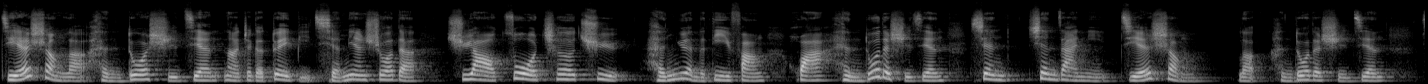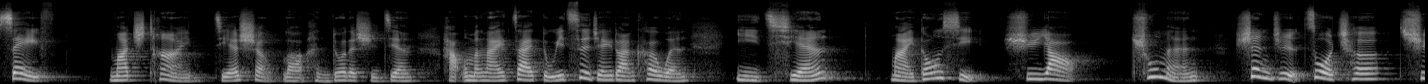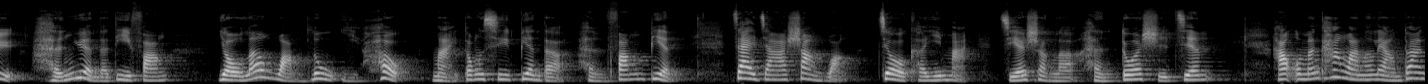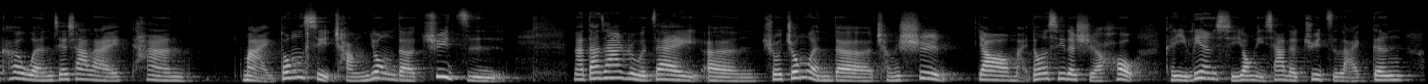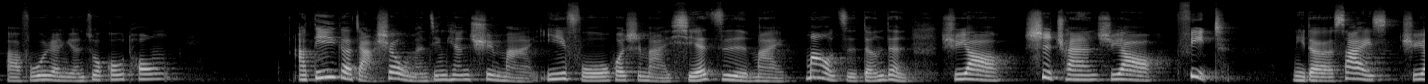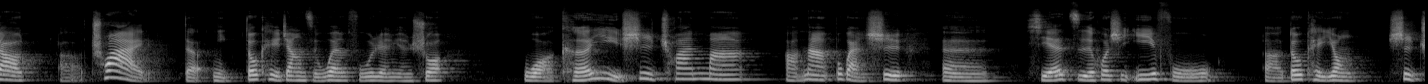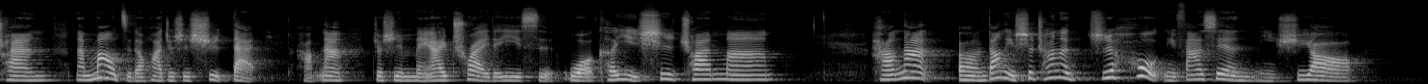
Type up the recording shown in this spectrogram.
节省了很多时间。那这个对比前面说的，需要坐车去很远的地方，花很多的时间。现现在你节省了很多的时间，save much time，节省了很多的时间。好，我们来再读一次这一段课文。以前。买东西需要出门，甚至坐车去很远的地方。有了网络以后，买东西变得很方便，在家上网就可以买，节省了很多时间。好，我们看完了两段课文，接下来看买东西常用的句子。那大家如果在嗯说中文的城市。要买东西的时候，可以练习用以下的句子来跟啊服务人员做沟通。啊，第一个假设我们今天去买衣服，或是买鞋子、买帽子等等，需要试穿，需要 fit 你的 size，需要呃 try 的，你都可以这样子问服务人员说：“我可以试穿吗？”啊，那不管是呃。鞋子或是衣服，呃，都可以用试穿。那帽子的话就是试戴。好，那就是 May I try 的意思。我可以试穿吗？好，那嗯，当你试穿了之后，你发现你需要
